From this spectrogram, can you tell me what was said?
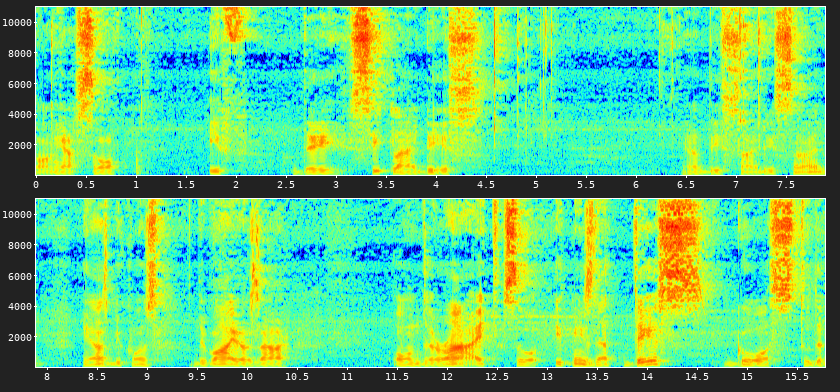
one. Yeah, so if they sit like this, yeah, this side, this side, yes, because the wires are on the right, so it means that this goes to the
